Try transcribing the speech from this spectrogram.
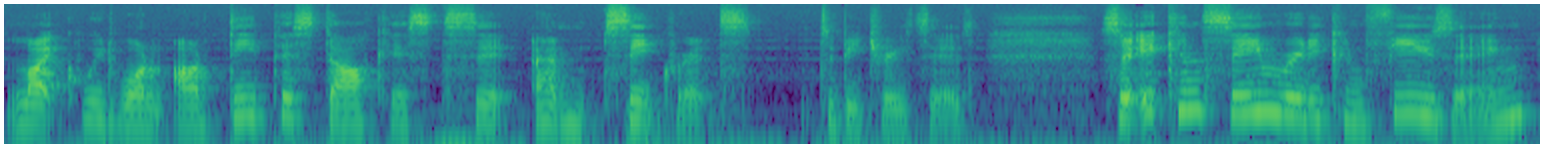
like we'd want our deepest, darkest se- um, secrets to be treated. So it can seem really confusing,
